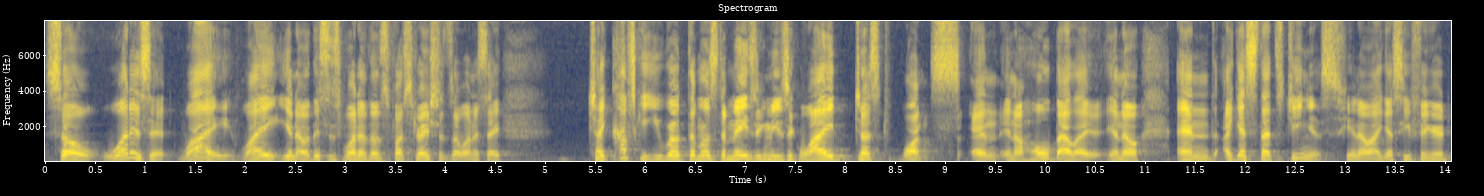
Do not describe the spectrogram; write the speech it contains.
So, what is it? Why? Why, you know, this is one of those frustrations I want to say. Tchaikovsky, you wrote the most amazing music. Why just once and in a whole ballet, you know? And I guess that's genius, you know? I guess he figured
